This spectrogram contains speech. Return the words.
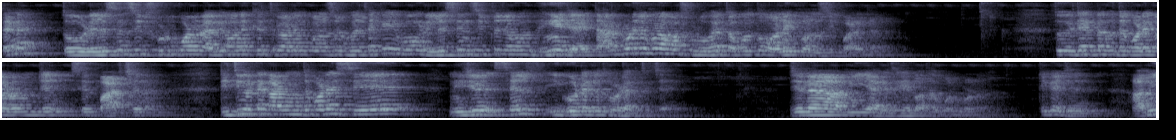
তাই না? তো রিলেশনশিপ শুরু করার আগে অনেক ক্ষেত্রে অনেক মানুষের হয়ে থাকে এবং রিলেশনশিপটা যখন ভেঙে যায়, তারপরে যখন আবার শুরু হয়, তখন তো অনেক মানুষই পারে না। তো এটা একটা হতে পারে কারণ যে সে পারছে না। দ্বিতীয় একটা কারণ হতে পারে সে নিজের সেলফ ইগোটাকে ধরে রাখতে চায়। যে না, আমি আগে থেকে কথা বলব না। ঠিক আছে? আমি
